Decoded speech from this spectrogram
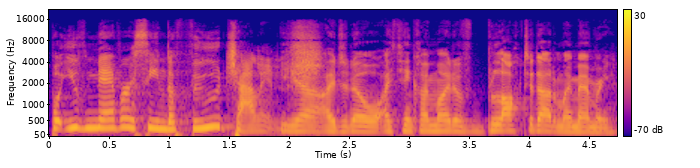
But you've never seen the food challenge. yeah, I don't know. I think I might have blocked it out of my memory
